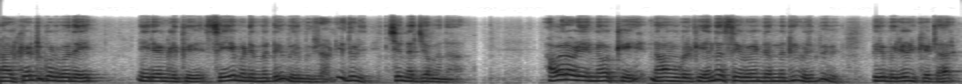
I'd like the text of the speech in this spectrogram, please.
நான் கேட்டுக்கொள்வதை நீர் எங்களுக்கு செய்ய வேண்டும் என்று விரும்புகிறார். இது ஒரு சின்ன ஜெபம் அவர் அவரை நோக்கி நான் உங்களுக்கு என்ன செய்ய வேண்டும் என்று விரும்பி விரும்புகிறேன் கேட்டார்.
